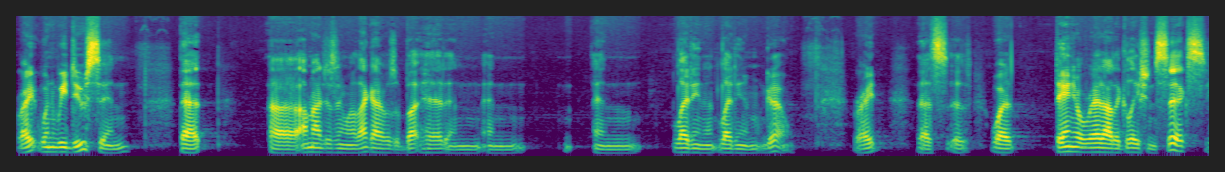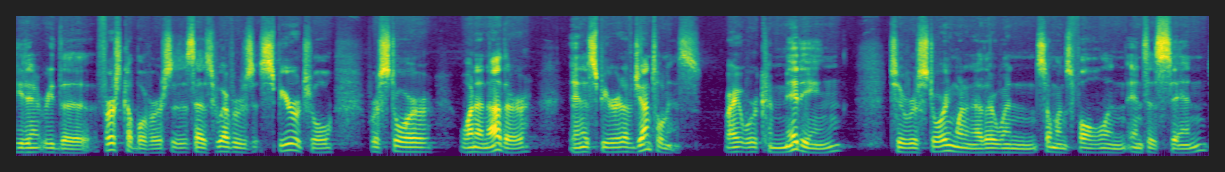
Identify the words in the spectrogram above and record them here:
right? When we do sin, that uh, I'm not just saying, well, that guy was a butthead and, and, and letting, letting him go, right? That's uh, what Daniel read out of Galatians 6, he didn't read the first couple verses. It says, Whoever's spiritual, restore one another in a spirit of gentleness, right? We're committing to restoring one another when someone's fallen into sin,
